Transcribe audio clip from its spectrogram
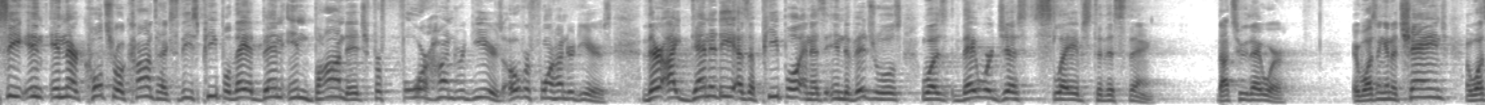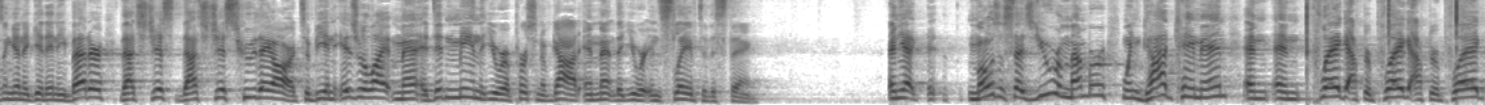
See, in, in their cultural context, these people, they had been in bondage for 400 years, over 400 years. Their identity as a people and as individuals was they were just slaves to this thing. That's who they were. It wasn't going to change. It wasn't going to get any better. That's just, that's just who they are. To be an Israelite meant, it didn't mean that you were a person of God. It meant that you were enslaved to this thing. And yet, Moses says, You remember when God came in and, and plague after plague after plague,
